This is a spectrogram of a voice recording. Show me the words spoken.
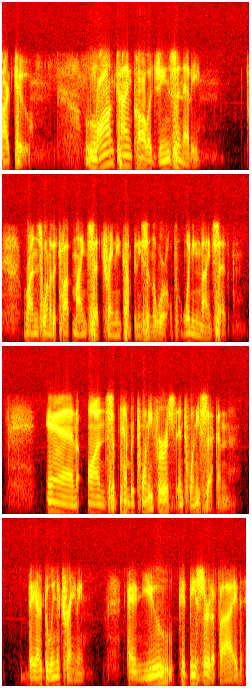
Part two. Longtime caller Gene Zanetti runs one of the top mindset training companies in the world, Winning Mindset. And on September 21st and 22nd, they are doing a training, and you could be certified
